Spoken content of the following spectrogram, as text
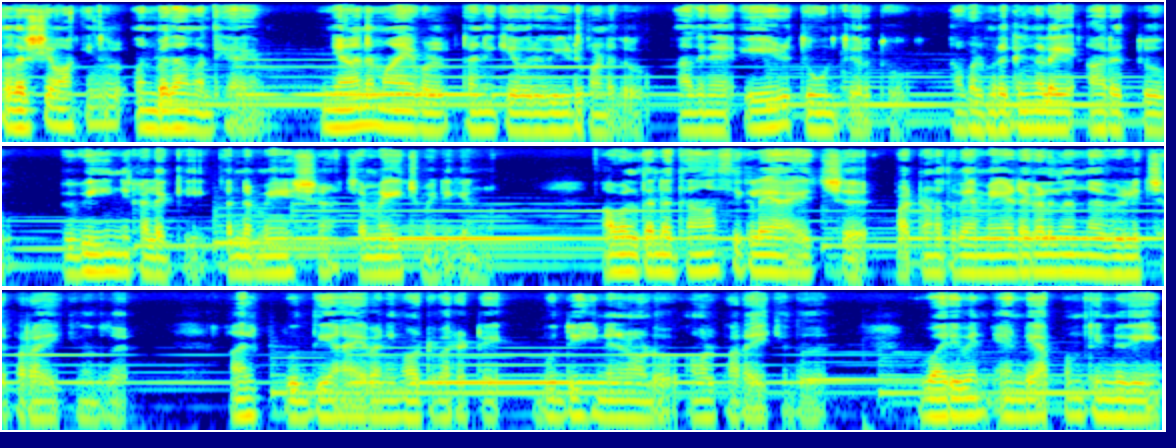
സദൃശ്യവാക്യങ്ങൾ ഒൻപതാം അധ്യായം. ജ്ഞാനമായവൾ തനിക്ക് ഒരു വീട് പണിതു. അതിന് ഏഴ് തൂൺ തീർത്തു. അവൾ മൃഗങ്ങളെ അറുത്തു. വീഞ്ഞ് കലക്കി. തന്റെ മേശ ചമയിച്ചുമിരിക്കുന്നു. അവൾ തന്റെ ദാസികളെ അയച്ച് പട്ടണത്തിലെ മേടകളിൽ നിന്ന് വിളിച്ച് പറയിക്കുന്നത്. അല്പബുദ്ധിയായവൻ ഇങ്ങോട്ട് വരട്ടെ ബുദ്ധിഹീനനോടോ അവൾ പറയിക്കുന്നത്. വരുവൻ എന്റെ അപ്പം തിന്നുകയും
